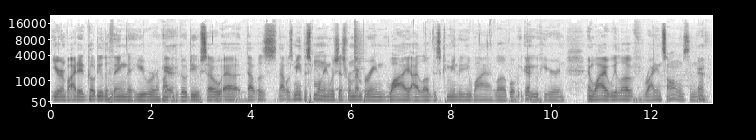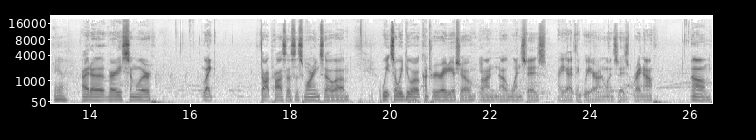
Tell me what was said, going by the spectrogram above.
you're invited go do the thing that you were invited Yeah. to go do so uh, that was that was me this morning was just remembering why i love this community why i love what we Yeah. do here and and why we love writing songs and Yeah. I had a very similar, like, thought process this morning. So, um, we so we do a country radio show on uh, Wednesdays, uh, yeah, I think we are on Wednesdays right now. Um,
